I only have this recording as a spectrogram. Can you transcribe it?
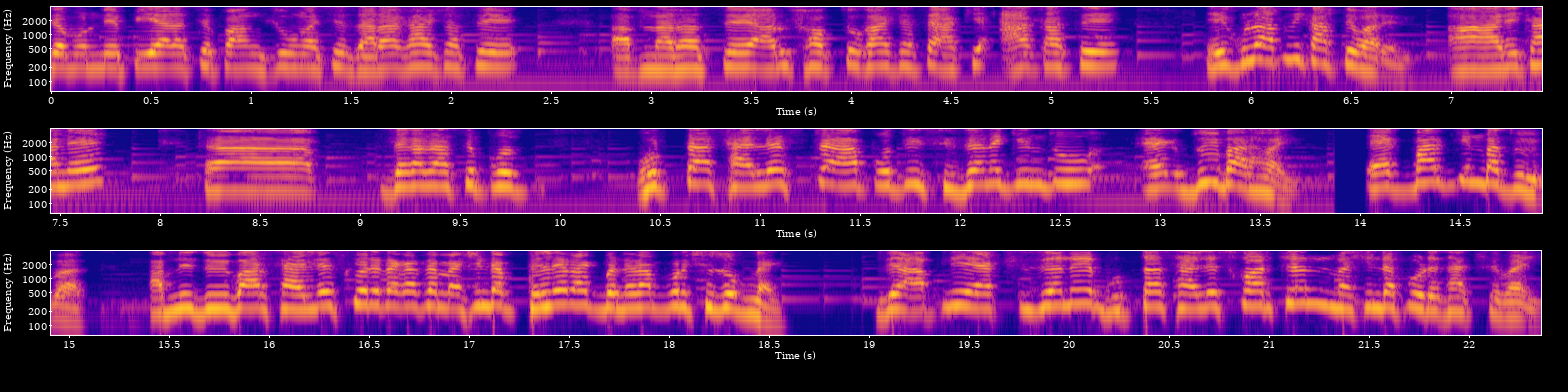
যেমন নেপিয়ার আছে, পাংচুং আছে, জারা ঘাস আছে, আপনার হচ্ছে আরও শক্ত ঘাস আছে আখি আছে, এগুলো আপনি কাটতে পারেন। আর এখানে দেখা যাচ্ছে ভুট্টা সাইলেসটা প্রতি সিজনে কিন্তু এক, দুইবার হয়। একবার কিংবা দুইবার। আপনি দুইবার সাইলেস করে দেখা যাচ্ছে মেশিনটা ফেলে রাখবেন, এরকম কোনো সুযোগ নাই। যে আপনি এক সিজনে ভুট্টা সাইলেস করছেন মেশিনটা পড়ে থাকছে ভাই।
